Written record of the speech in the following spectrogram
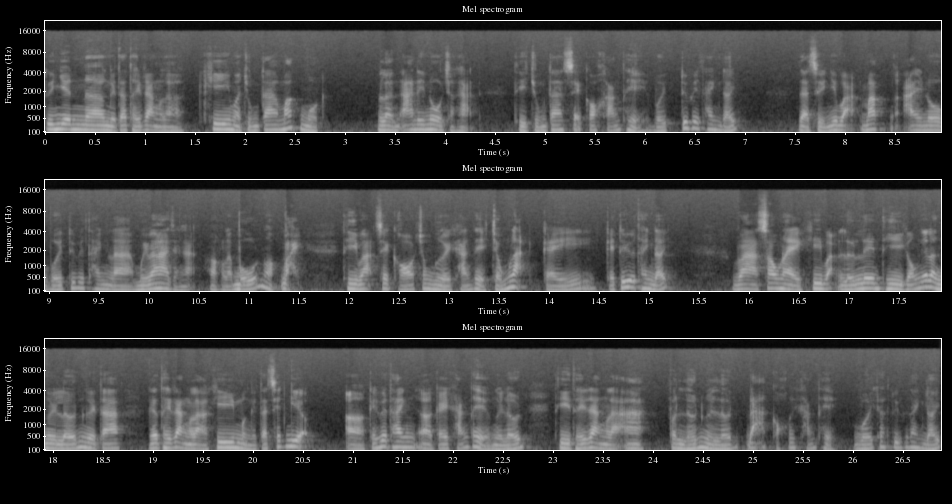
Tuy nhiên ờ, người ta thấy rằng là khi mà chúng ta mắc một lần adeno chẳng hạn thì chúng ta sẽ có kháng thể với tuyết huyết thanh đấy. Giả sử như bạn mắc adeno với tuyết huyết thanh là 13 chẳng hạn hoặc là 4 hoặc 7 thì bạn sẽ có trong người kháng thể chống lại cái cái tuyết huyết thanh đấy. Và sau này khi bạn lớn lên thì có nghĩa là người lớn người ta người ta thấy rằng là khi mà người ta xét nghiệm uh, cái huyết thanh uh, cái kháng thể ở người lớn thì thấy rằng là à phần lớn người lớn đã có cái kháng thể với các tuyết huyết thanh đấy.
